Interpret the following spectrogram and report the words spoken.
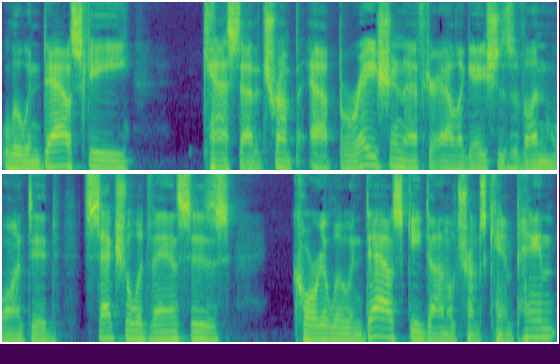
Lewandowski cast out a Trump operation after allegations of unwanted sexual advances. Corey Lewandowski, Donald Trump's campaign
